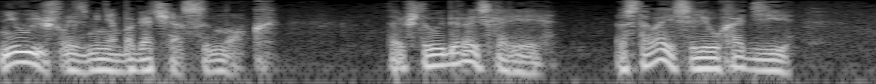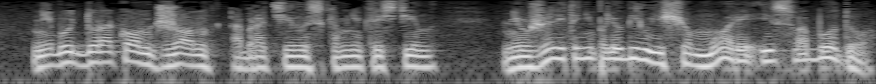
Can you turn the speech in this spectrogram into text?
Не вышло из меня богача, сынок. Так что выбирай скорее». Оставайся или уходи. «Не будь дураком, Джон», — обратилась ко мне Кристин. «Неужели ты не полюбил еще море и свободу?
